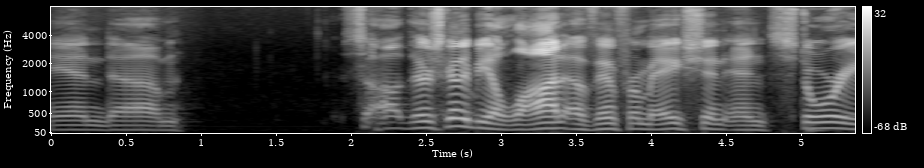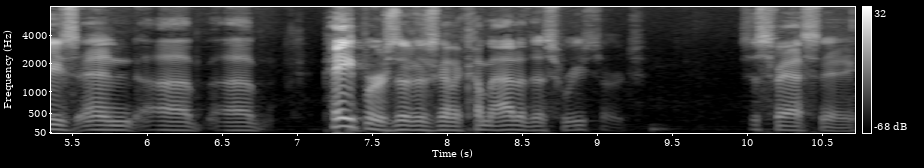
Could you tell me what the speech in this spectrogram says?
and um, so uh, there's going to be a lot of information and stories and uh, uh, papers that is going to come out of this research. It's just fascinating.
